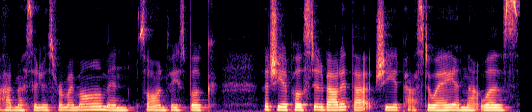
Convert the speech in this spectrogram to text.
had messages from my mom and saw on Facebook that she had posted about it that she had passed away. And that was,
